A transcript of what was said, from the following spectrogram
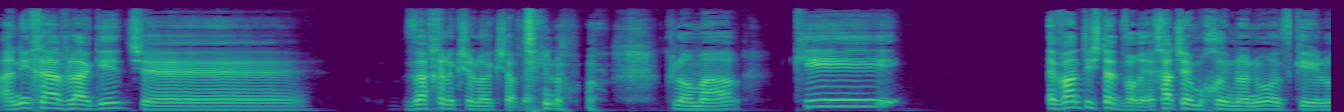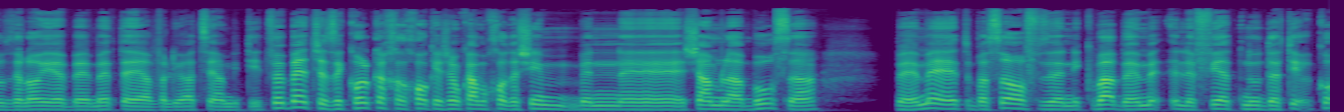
אני חייב להגיד שזה החלק שלא הקשבתי לו. כלומר, כי הבנתי שתי דברים, אחד שהם מוכרים לנו, אז כאילו זה לא יהיה באמת אה, הוולואציה אמיתית, וב' שזה כל כך רחוק, יש שם כמה חודשים בין אה, שם לבורסה, באמת, בסוף זה נקבע באמת לפי התנודתי, כל,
